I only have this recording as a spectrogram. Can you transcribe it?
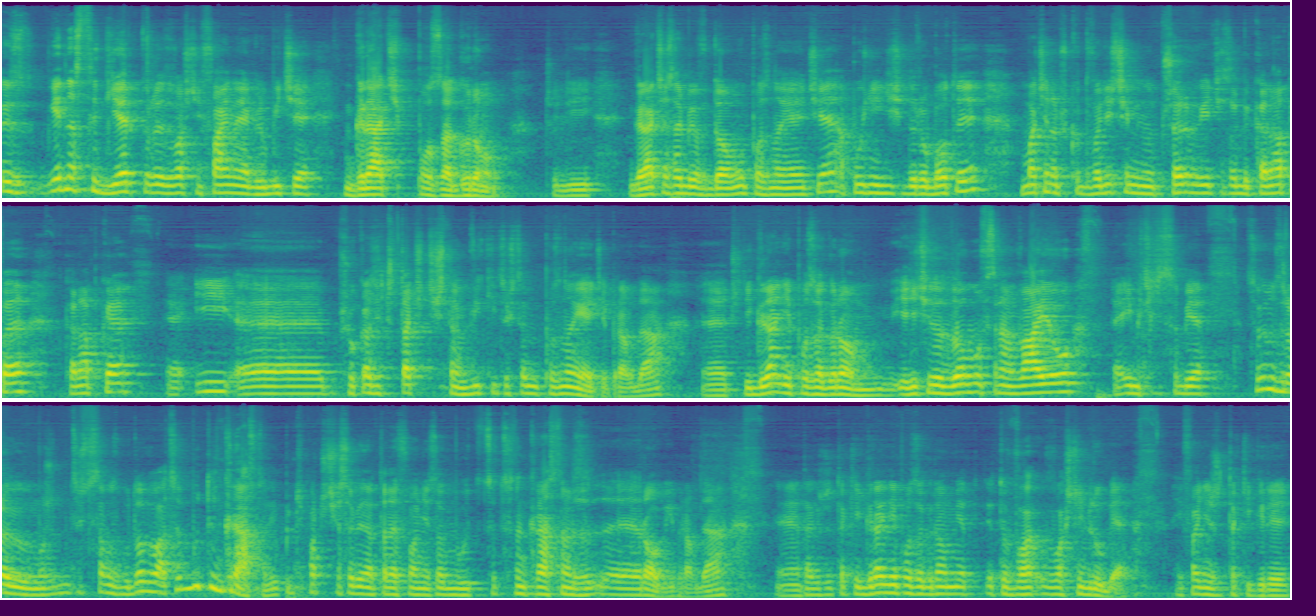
to jest jedna z tych gier, które jest właśnie fajne, jak lubicie grać poza grą. Czyli gracie sobie w domu, poznajecie, a później idziecie do roboty, macie na przykład 20 minut przerwy, jecie sobie kanapę, kanapkę e, i e, przy okazji czytacie coś tam wiki, coś tam poznajecie, prawda? E, czyli granie poza grą. Jedziecie do domu w tramwaju e, i myślicie sobie, co bym zrobił, może bym coś sam zbudował, a co by był ten krasnal? I patrzycie sobie na telefonie, co, by był, co, co ten krasnal e, robi, prawda? E, także takie granie poza grą, ja, ja to wa- właśnie lubię. I fajnie, że takie gry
